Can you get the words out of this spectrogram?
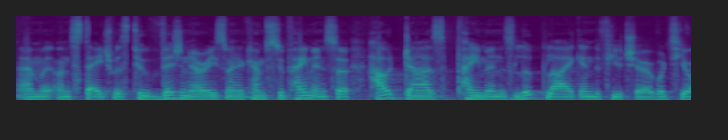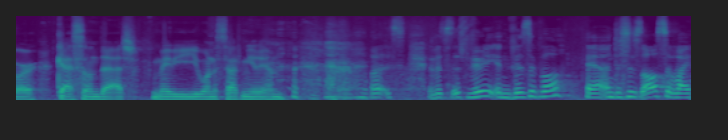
am on stage with two visionaries when it comes to payments. So how does payments look like in the future? What's your guess on that? Maybe you want to start, Miriam. well, it's, it's, it's, very invisible, yeah, and this is also why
